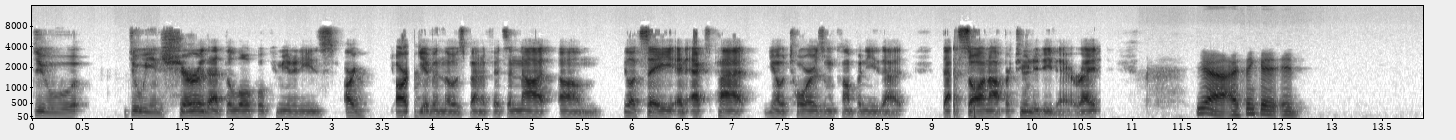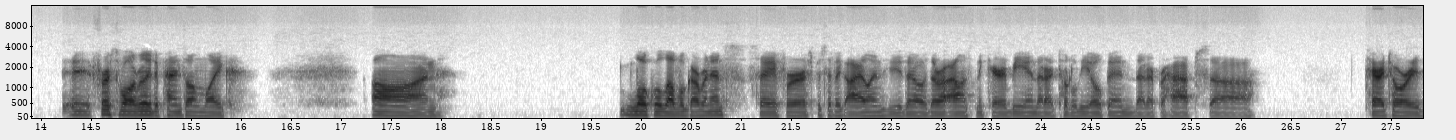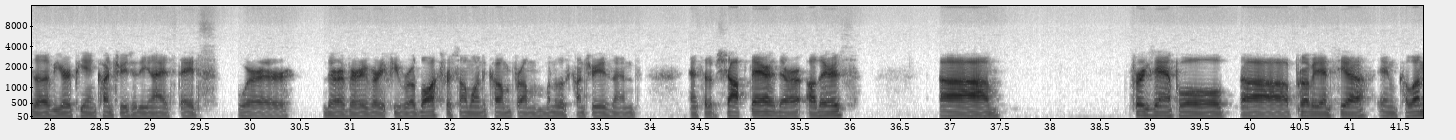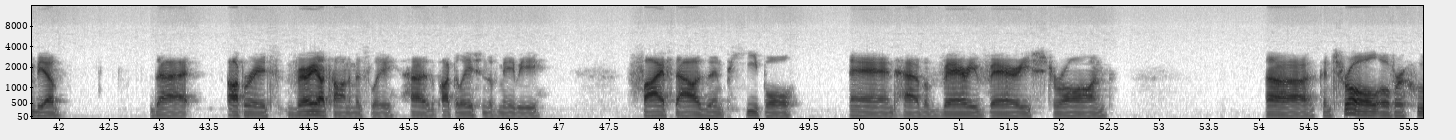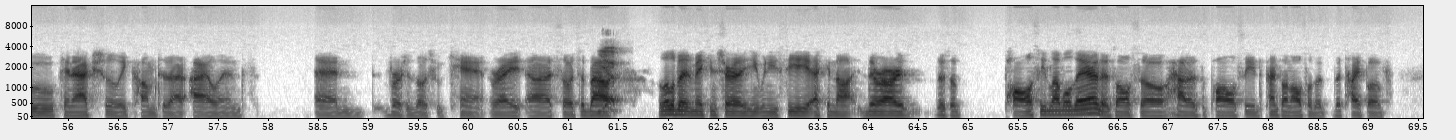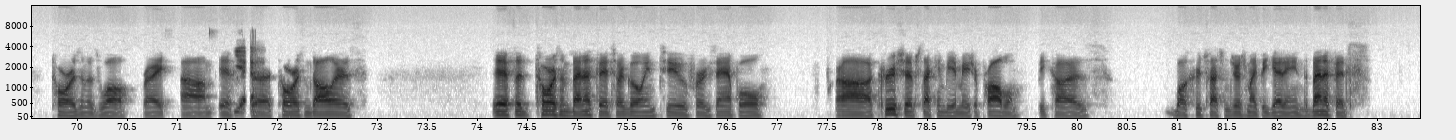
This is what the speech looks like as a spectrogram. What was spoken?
do do we ensure that the local communities are are given those benefits and not um, let's say an expat you know tourism company that that saw an opportunity there right yeah i think it, it, it first of all it really depends on like on local level governance say for specific islands you know there are islands in the caribbean that are totally open that are perhaps uh, territories of european countries or the united states where there are very very few roadblocks for someone to come from one of those countries and and set up shop there. There are others. Um, for example, uh, Providencia in Colombia that operates very autonomously has a population of maybe 5,000 people and have a very, very strong uh, control over who can actually come to that island and versus those who can't, right? Uh, so it's about yep. a little bit making sure that you, when you see economic, there are there's a policy level there. There's also how does the policy it depends on also the, the type of tourism as well, right? Um, if yeah. the tourism dollars, if the tourism benefits are going to, for example, uh, cruise ships, that can be a major problem because while cruise passengers might be getting the benefits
